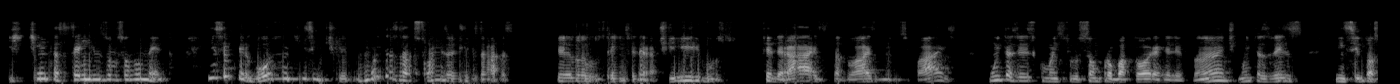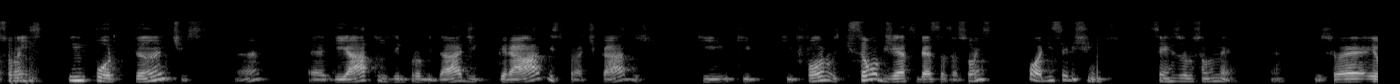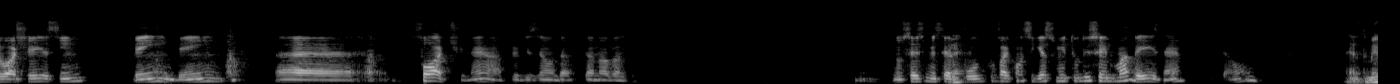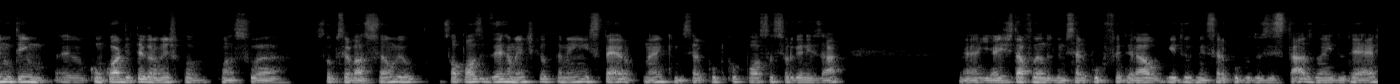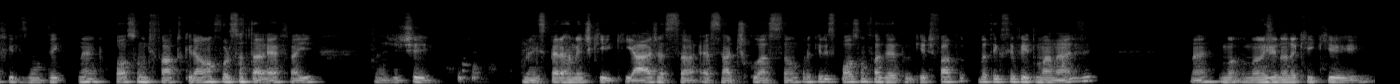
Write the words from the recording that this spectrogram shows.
extinta sem resolução do mérito. Isso é perigoso em que sentido? Muitas ações ajuizadas pelos entes federativos, federais, estaduais, municipais, muitas vezes com uma instrução probatória relevante, muitas vezes em situações importantes, né, é, de atos de improbidade graves praticados, que, que, que, foram, que são objetos dessas ações, podem ser extintos sem resolução do mérito. Né? Isso é, eu achei assim bem, bem é, forte, né, a previsão da, da nova lei. Não sei se o Ministério é. Público vai conseguir assumir tudo isso aí de uma vez, né? Então. É, eu também não tenho, eu concordo integralmente com, com a sua, sua observação. Eu só posso dizer realmente que eu também espero, né, que o Ministério Público possa se organizar, né? E aí a gente está falando do Ministério Público Federal e do Ministério Público dos Estados, né, e do DF, eles vão ter, né, que possam de fato criar uma força-tarefa aí. A gente né, espera realmente que, que haja essa, essa articulação para que eles possam fazer, porque de fato vai ter que ser feita uma análise né? Imaginando aqui que,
